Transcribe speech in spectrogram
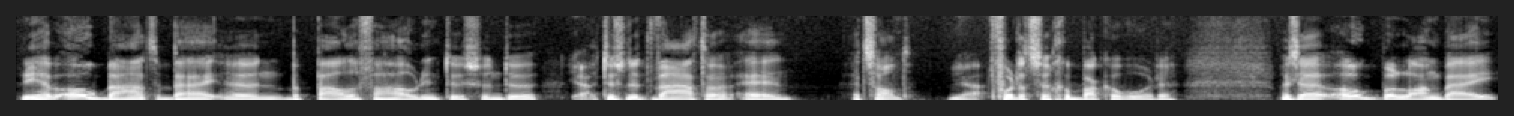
Die hebben ook baat bij een bepaalde verhouding tussen, de, Ja. tussen het water en het zand. Ja. Voordat ze gebakken worden. Maar ze hebben ook belang bij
